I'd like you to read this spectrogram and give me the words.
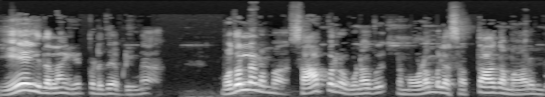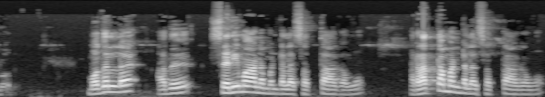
ஏன் இதெல்லாம் ஏற்படுது அப்படின்னா முதல்ல நம்ம சாப்பிட்ற உணவு நம்ம உடம்புல சத்தாக மாறும்போது முதல்ல அது செரிமான மண்டல சத்தாகவும் இரத்த மண்டல சத்தாகவும்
